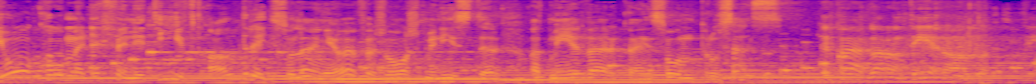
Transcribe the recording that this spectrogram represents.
Jag kommer definitivt aldrig, så länge jag är försvarsminister, att medverka i en sån process. Det kan jag garantera alla.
